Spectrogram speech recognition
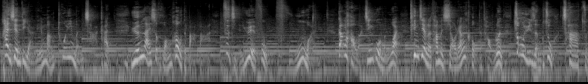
汉献帝啊，连忙推门查看，原来是皇后的爸爸，自己的岳父福完。刚好啊，经过门外，听见了他们小两口的讨论，终于忍不住插嘴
